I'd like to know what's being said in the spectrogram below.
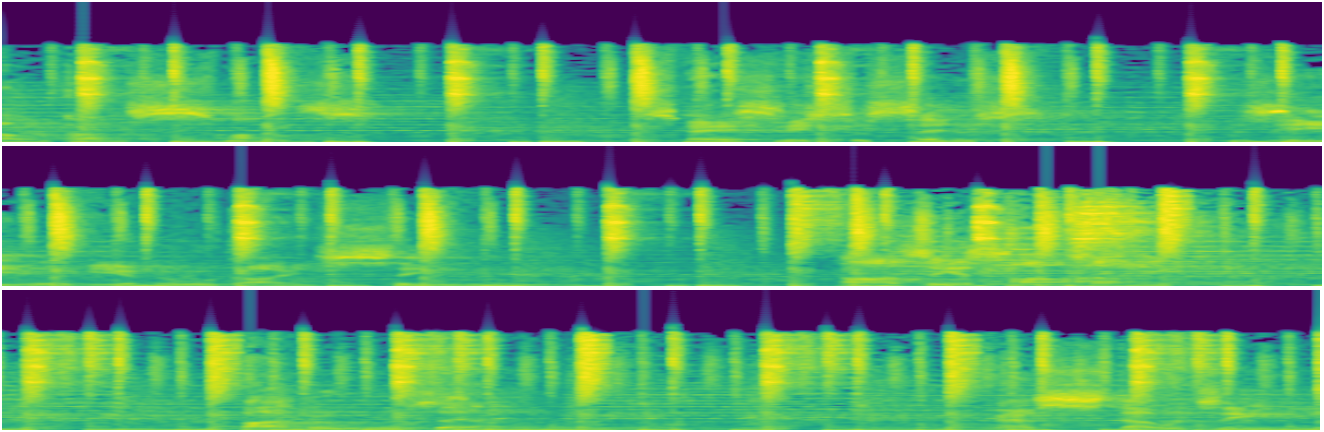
jaukais mans spēs visus ceļus ziediem nokaisīt. Kā dziesmā tai par rūzēm, kas tavu dzīvi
